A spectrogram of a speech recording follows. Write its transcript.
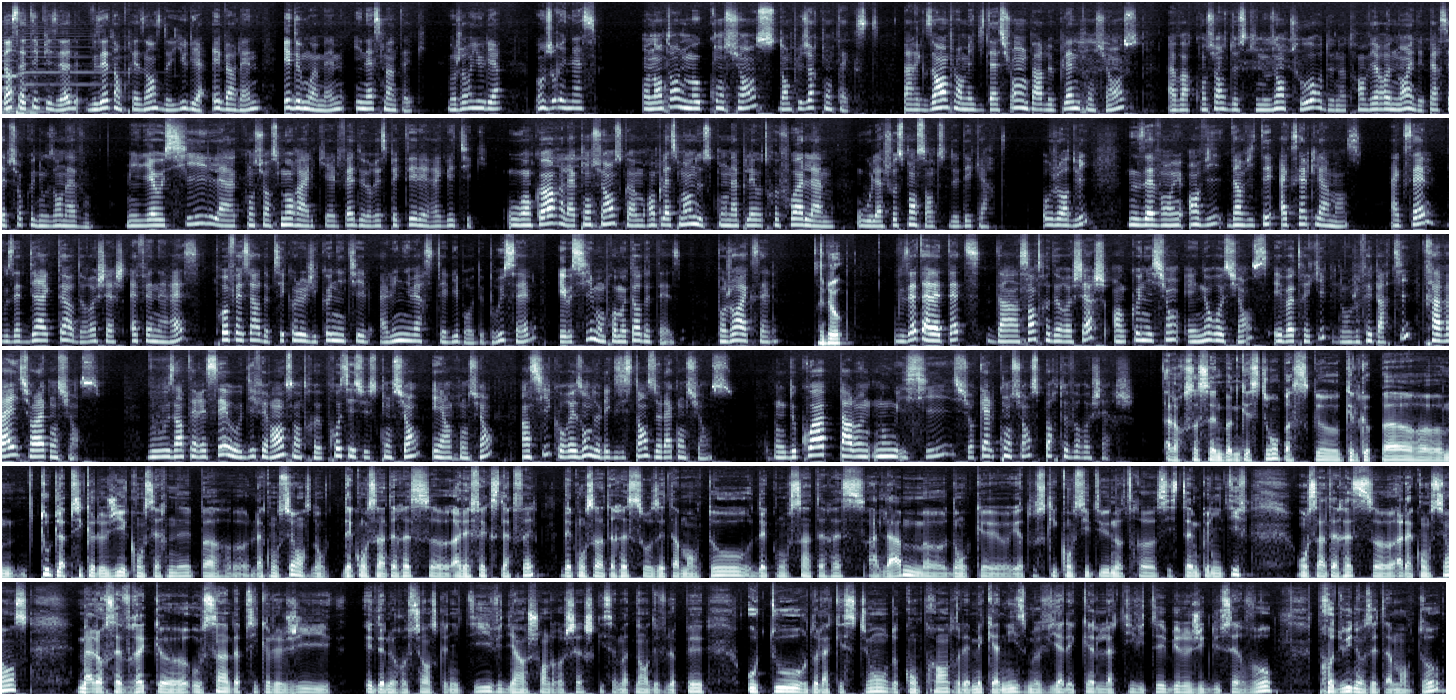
Dans cet épisode, vous êtes en présence de Julia Eberlen et de moi-même, Inès Mintek. Bonjour Julia. Bonjour Inès. On entend le mot conscience dans plusieurs contextes. Par exemple, en méditation, on parle de pleine conscience, avoir conscience de ce qui nous entoure, de notre environnement et des perceptions que nous en avons. Mais il y a aussi la conscience morale qui est le fait de respecter les règles éthiques. Ou encore la conscience comme remplacement de ce qu'on appelait autrefois l'âme, ou la chose pensante de Descartes. Aujourd'hui, nous avons eu envie d'inviter Axel Clermans. Axel, vous êtes directeur de recherche FNRS, professeur de psychologie cognitive à l'Université libre de Bruxelles et aussi mon promoteur de thèse. Bonjour Axel. Hello. Vous êtes à la tête d'un centre de recherche en cognition et neurosciences et votre équipe, dont je fais partie, travaille sur la conscience. Vous vous intéressez aux différences entre processus conscient et inconscient, ainsi qu'aux raisons de l'existence de la conscience. Donc de quoi parlons-nous ici? Sur quelle conscience portent vos recherches? Alors ça c'est une bonne question parce que quelque part euh, toute la psychologie est concernée par euh, la conscience. Donc dès qu'on s'intéresse euh, à l'effet que cela fait, dès qu'on s'intéresse aux états mentaux, dès qu'on s'intéresse à l'âme, donc il y a tout ce qui constitue notre système cognitif, on s'intéresse à la conscience. Mais alors c'est vrai qu'au sein de la psychologie et des neurosciences cognitives, il y a un champ de recherche qui s'est maintenant développé autour de la question de comprendre les mécanismes via lesquels l'activité biologique du cerveau produit nos états mentaux.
